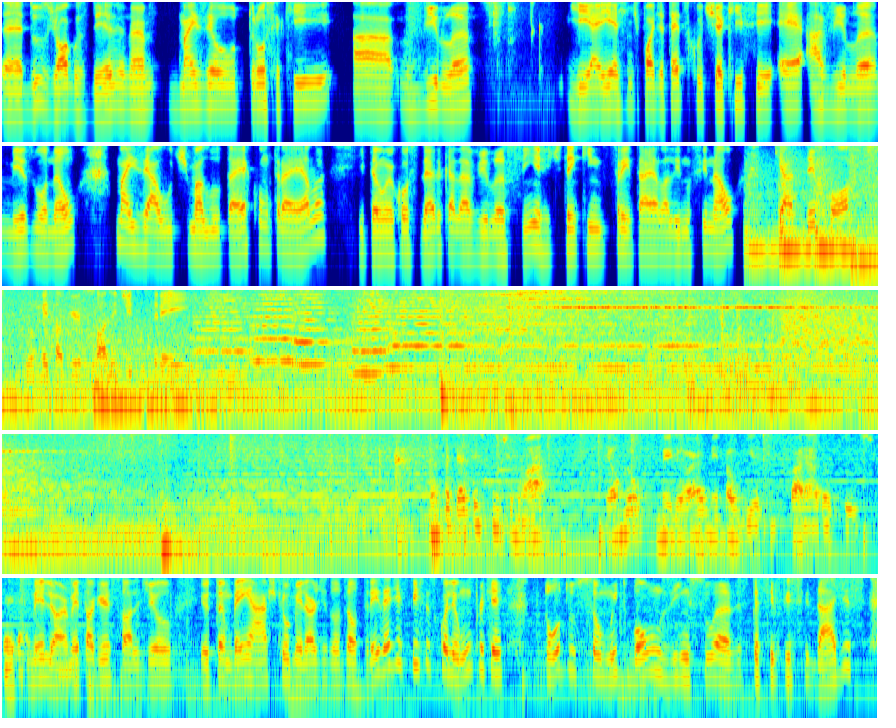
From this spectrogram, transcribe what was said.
é, dos jogos dele, né? Mas eu trouxe aqui a vilã e aí a gente pode até discutir aqui se é a vilã mesmo ou não, mas a última luta é contra ela, então eu considero que ela é a vilã sim, a gente tem que enfrentar ela ali no final, que é a The Boss do Metal Gear Solid 3. Antes até vocês continuar, é o meu melhor Metal Gear, assim, disparado, é o 3, de verdade. Melhor, Metal Gear Solid, eu, eu também acho que o melhor de todos é o 3. É difícil escolher um, porque todos são muito bons em suas especificidades,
